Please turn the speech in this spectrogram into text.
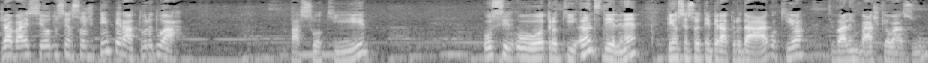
já vai ser o do sensor de temperatura do ar. Passou aqui. O, o outro aqui, antes dele, né? Tem o sensor de temperatura da água aqui, ó. Que vai lá embaixo, que é o azul.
